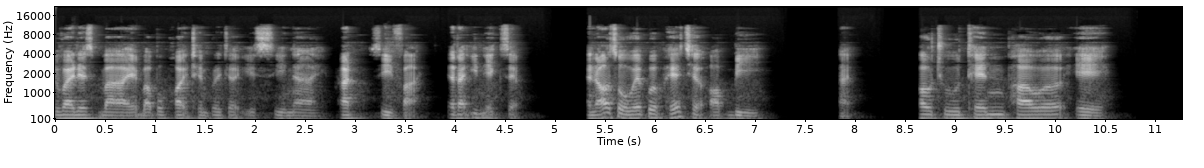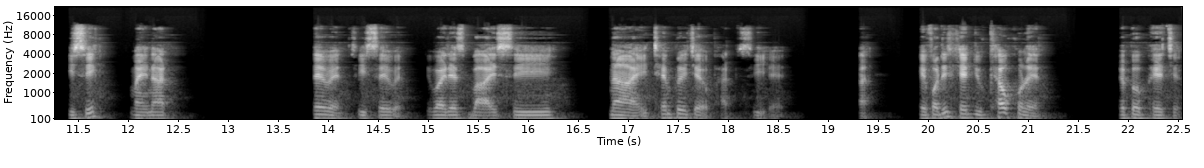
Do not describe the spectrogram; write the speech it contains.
divided by bubble point temperature is C9 plus C5 that are in Excel. And also vapor pressure of B right, equal to 10 power A C6 minus 7 C7 divided by C9 temperature plus C8. Right. Okay, for this case, you calculate vapor pressure,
